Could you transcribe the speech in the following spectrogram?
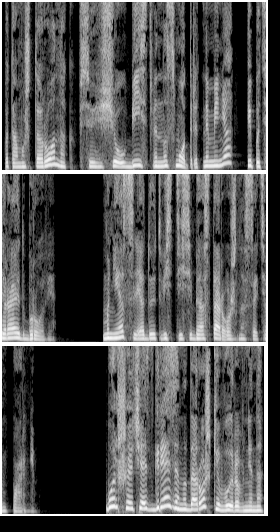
потому что Ронок все еще убийственно смотрит на меня и потирает брови. Мне следует вести себя осторожно с этим парнем. Большая часть грязи на дорожке выровнена,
